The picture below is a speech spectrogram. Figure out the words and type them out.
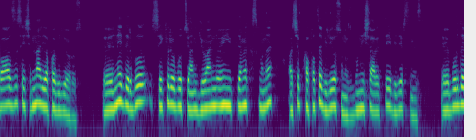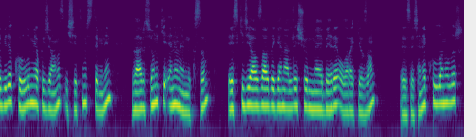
bazı seçimler yapabiliyoruz. Ee, nedir bu? Secure Boot yani güvenli ön yükleme kısmını açıp kapatabiliyorsunuz. Bunu işaretleyebilirsiniz. Ee, burada bir de kurulum yapacağınız işletim sisteminin versiyonu ki en önemli kısım. Eski cihazlarda genelde şu MBR olarak yazan e, seçenek kullanılır.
